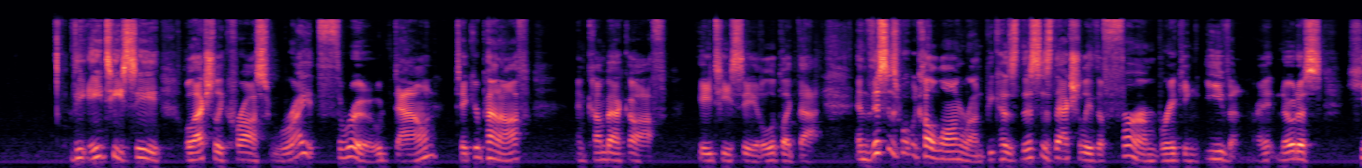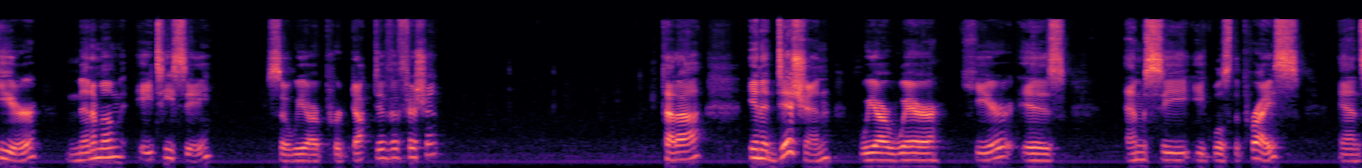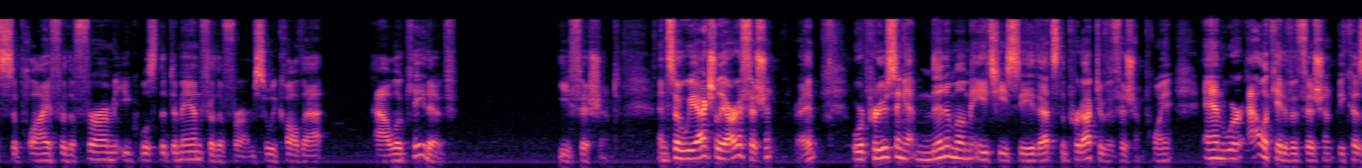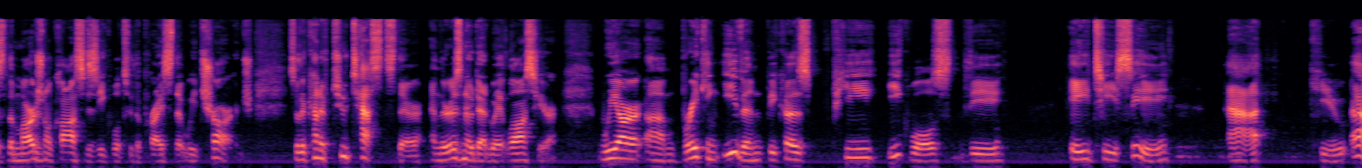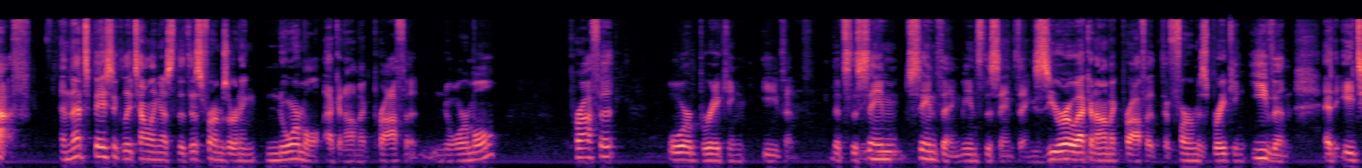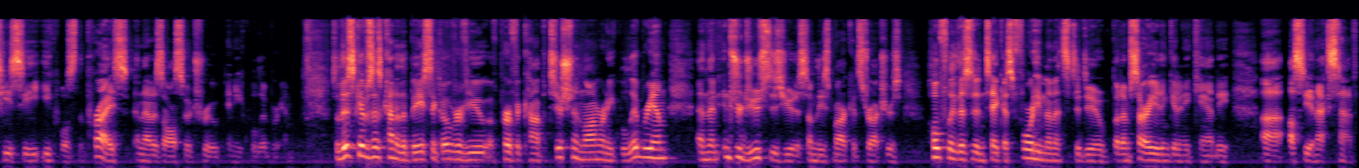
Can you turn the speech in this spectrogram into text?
the ATC will actually cross right through, down, take your pen off, and come back off. ATC. It'll look like that. And this is what we call long run because this is actually the firm breaking even, right? Notice here, minimum ATC. So we are productive efficient. Ta-da. In addition, we are where here is MC equals the price and supply for the firm equals the demand for the firm. So we call that allocative efficient. And so we actually are efficient, right? We're producing at minimum ATC, that's the productive efficient point, and we're allocative efficient because the marginal cost is equal to the price that we charge. So there are kind of two tests there, and there is no deadweight loss here. We are um, breaking even because P equals the ATC at QF. And that's basically telling us that this firm's earning normal economic profit. Normal profit or breaking even. That's the same same thing, means the same thing. Zero economic profit, the firm is breaking even at ATC equals the price, and that is also true in equilibrium. So this gives us kind of the basic overview of perfect competition, long run equilibrium, and then introduces you to some of these market structures. Hopefully this didn't take us 40 minutes to do, but I'm sorry you didn't get any candy. Uh, I'll see you next time.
